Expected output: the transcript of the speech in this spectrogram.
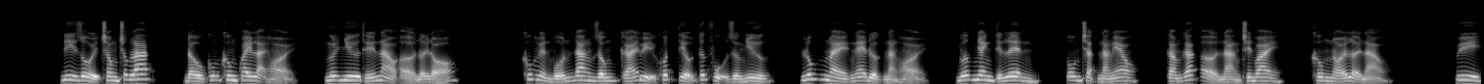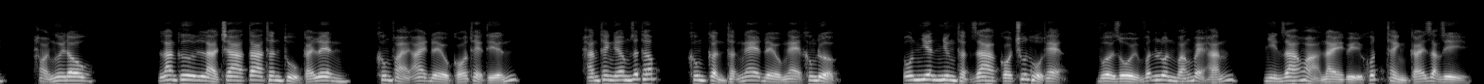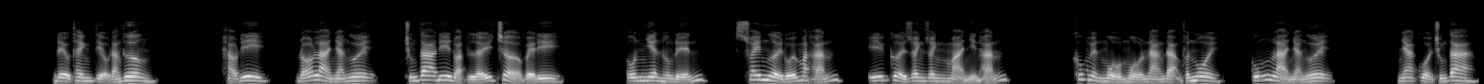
Đi rồi trong chốc lát, đầu cũng không quay lại hỏi, ngươi như thế nào ở nơi đó. Khúc huyền vốn đang giống cái ủy khuất tiểu tức phụ dường như, lúc này nghe được nàng hỏi, bước nhanh tiến lên, ôm chặt nàng eo, cảm gác ở nàng trên vai, không nói lời nào. Uy, hỏi ngươi đâu? Lan cư là cha ta thân thủ cái lên, không phải ai đều có thể tiến. Hắn thanh âm rất thấp, không cẩn thận nghe đều nghe không được. Ôn nhiên nhưng thật ra có chút hổ thẹn, vừa rồi vẫn luôn vắng vẻ hắn, nhìn ra hỏa này ủy khuất thành cái dạng gì. Đều thành tiểu đáng thương. Hảo đi, đó là nhà ngươi, chúng ta đi đoạt lấy trở về đi. Ôn nhiên hướng đến, xoay người đối mặt hắn, ý cười doanh doanh mà nhìn hắn. Khúc huyền mổ mổ nàng đạm phấn môi, cũng là nhà ngươi. Nhà của chúng ta.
